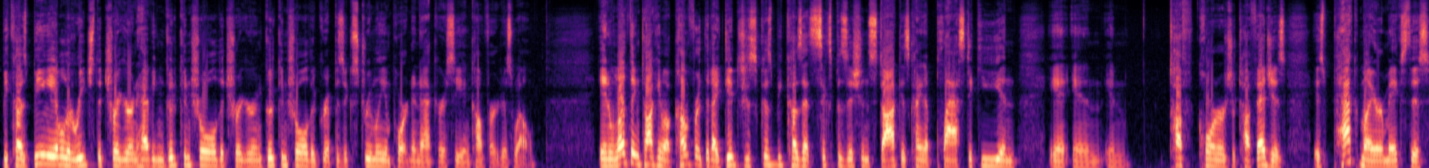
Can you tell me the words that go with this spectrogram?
Because being able to reach the trigger and having good control of the trigger and good control of the grip is extremely important in accuracy and comfort as well. And one thing talking about comfort that I did just because because that six position stock is kind of plasticky and in in, in tough corners or tough edges is Pachmayr makes this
